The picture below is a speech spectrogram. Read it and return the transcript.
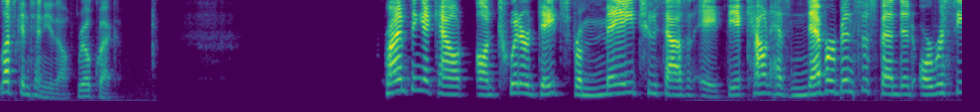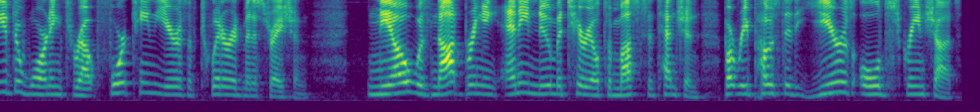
Let's continue though, real quick. CrimethInc account on Twitter dates from May 2008. The account has never been suspended or received a warning throughout 14 years of Twitter administration. Ngo was not bringing any new material to Musk's attention, but reposted years-old screenshots.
